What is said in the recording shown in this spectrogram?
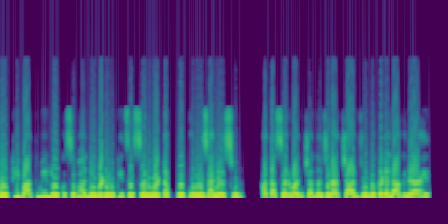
मोठी बातमी लोकसभा निवडणुकीचे सर्व टप्पे पूर्ण झाले असून आता सर्वांच्या नजरा चार जूनकडे लागल्या आहेत.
